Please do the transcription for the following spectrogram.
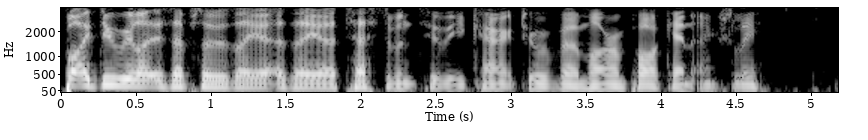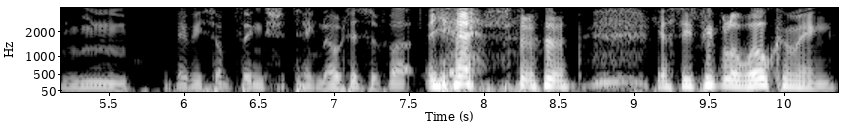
But I do really like this episode as a as a uh, testament to the character of uh, Mara and Pa Kent. Actually, Hmm. Maybe some things should take notice of that. yes, yes, these people are welcoming,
